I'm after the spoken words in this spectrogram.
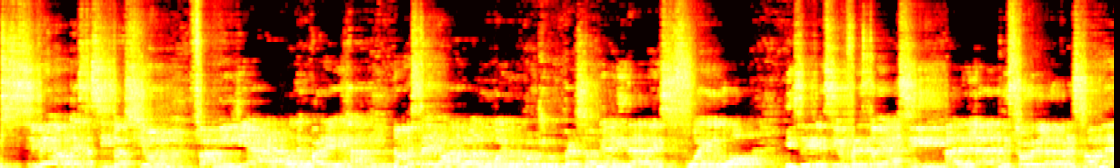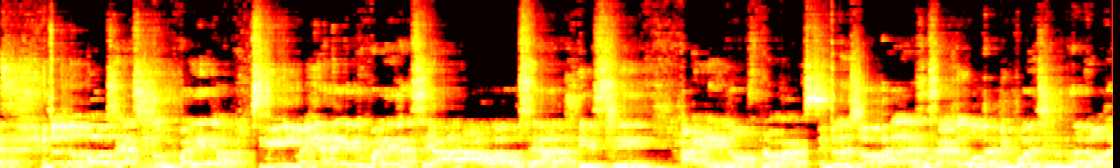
si veo que esta situación familiar o de pareja no me está llevando a algo bueno porque mi personalidad es fuego y sé que siempre estoy así adelante y sobre las personas, entonces no puedo ser así con mi pareja. Si, imagínate que tu pareja sea agua o sea este aire, ¿no? Lo apagas. Entonces lo apagas, exacto. O también puede ser una de otra,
